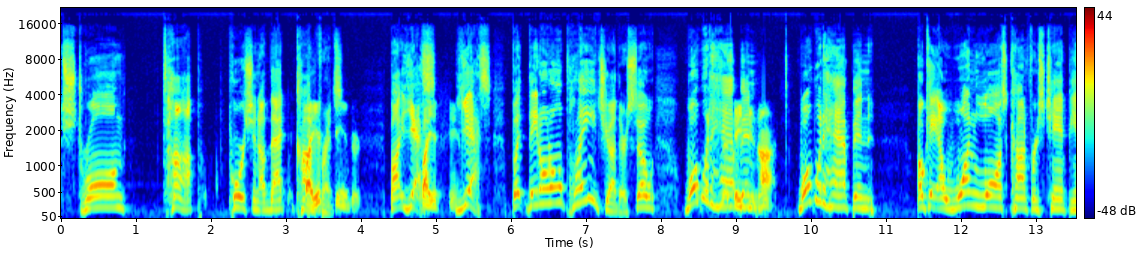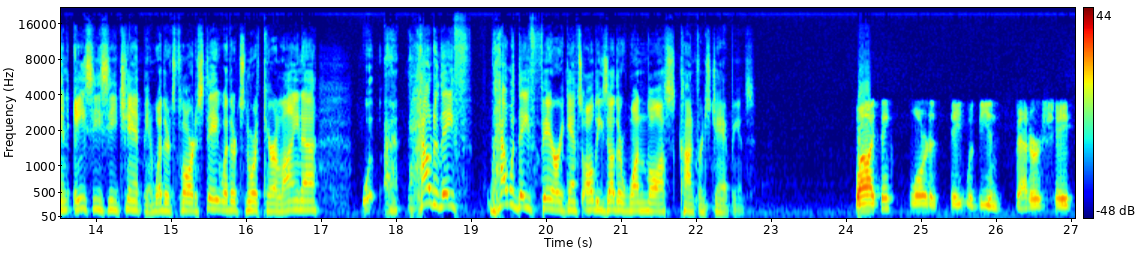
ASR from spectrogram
strong top portion of that by conference. standard. By yes, By its standard. yes, but they don't all play each other. So what would happen? They do not. What would happen? Okay, a one-loss conference champion, ACC champion, whether it's Florida State, whether it's North Carolina, how do they? How would they fare against all these other one-loss conference champions? Well, I think Florida State would be in better shape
